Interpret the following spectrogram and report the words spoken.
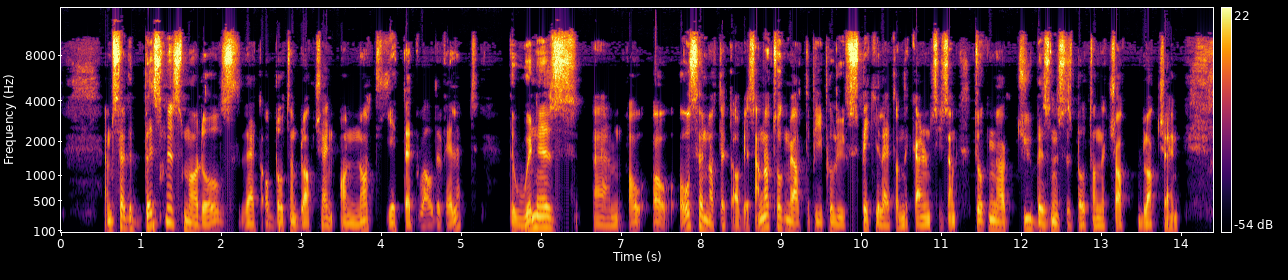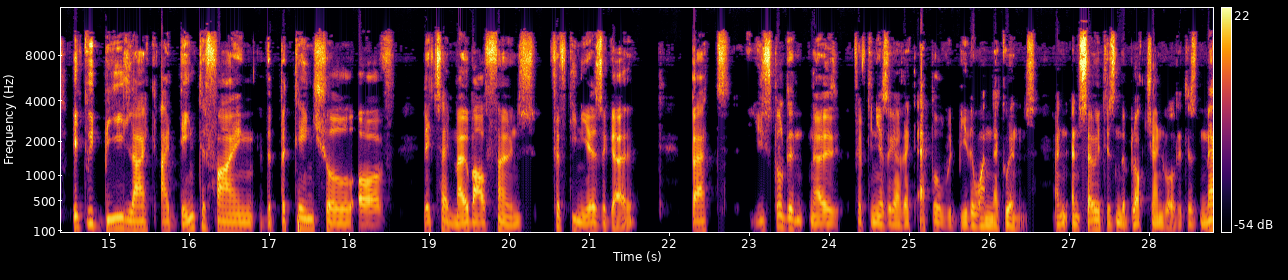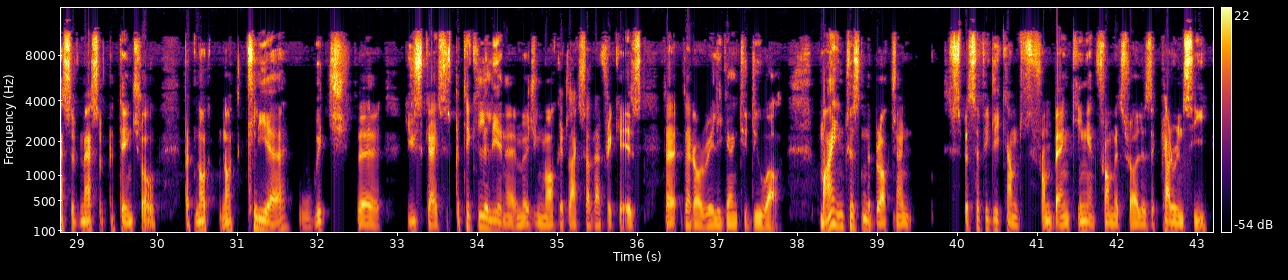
Um, so the business models that are built on blockchain are not yet that well developed. The winners um, are, are, also not that obvious. I'm not talking about the people who speculate on the currencies. I'm talking about two businesses built on the blockchain. It would be like identifying the potential of, let's say, mobile phones 15 years ago, but you still didn't know 15 years ago that Apple would be the one that wins. And, and so it is in the blockchain world. It has massive, massive potential, but not, not clear which the use cases, particularly in an emerging market like South Africa is that, that are really going to do well. My interest in the blockchain specifically comes from banking and from its role as a currency.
